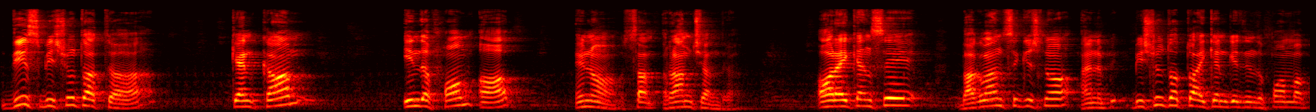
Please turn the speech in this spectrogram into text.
this Vishnu tattva can come in the form of, you know, some Ramchandra. Or I can say Bhagavan Sri Krishna and Vishnu Tattva I can get in the form of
